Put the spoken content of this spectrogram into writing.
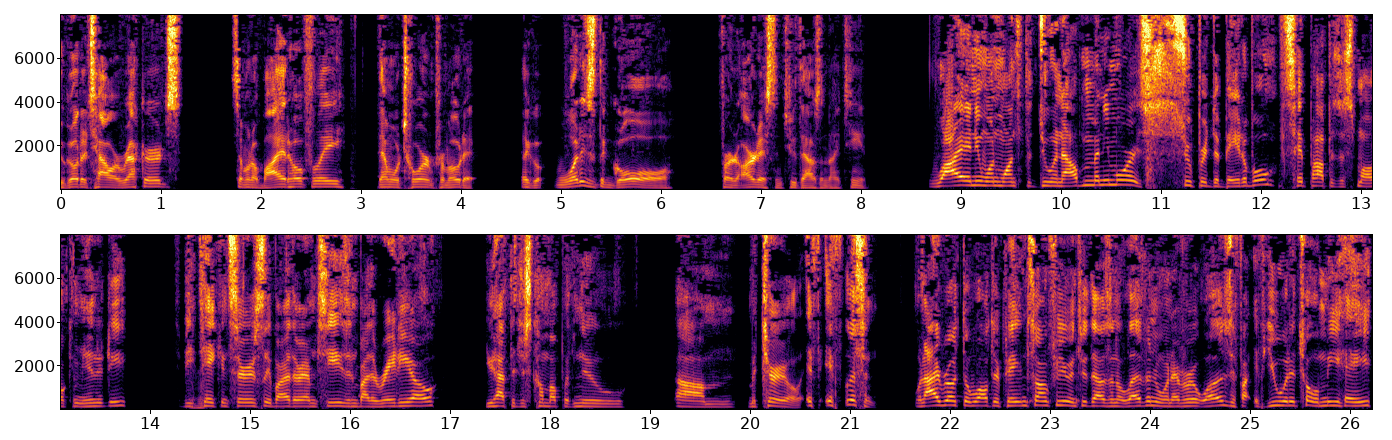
You'll go to Tower Records. Someone will buy it, hopefully. Then we'll tour and promote it. Like, what is the goal for an artist in 2019? Why anyone wants to do an album anymore is super debatable. Hip hop is a small community. To be taken seriously by their MCs and by the radio, you have to just come up with new um, material. If if listen, when I wrote the Walter Payton song for you in 2011, or whenever it was, if I, if you would have told me, hey,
